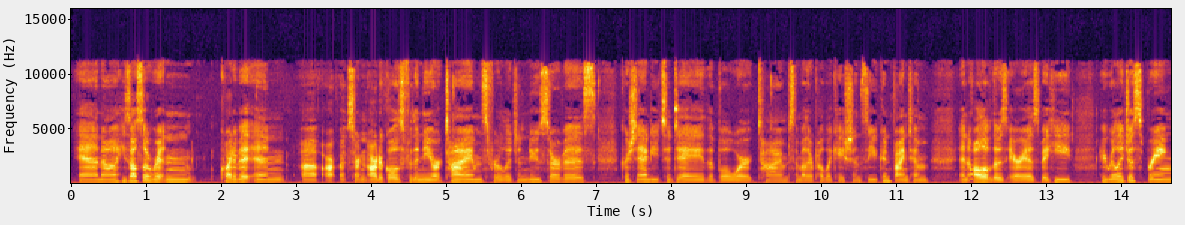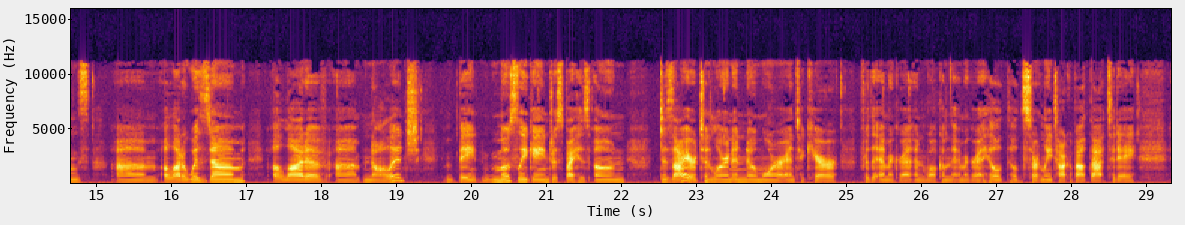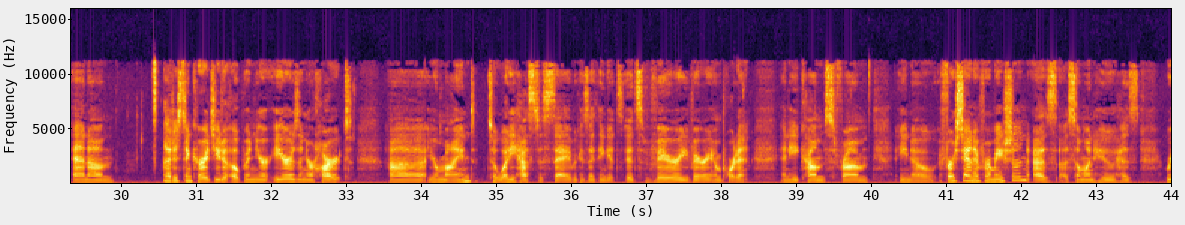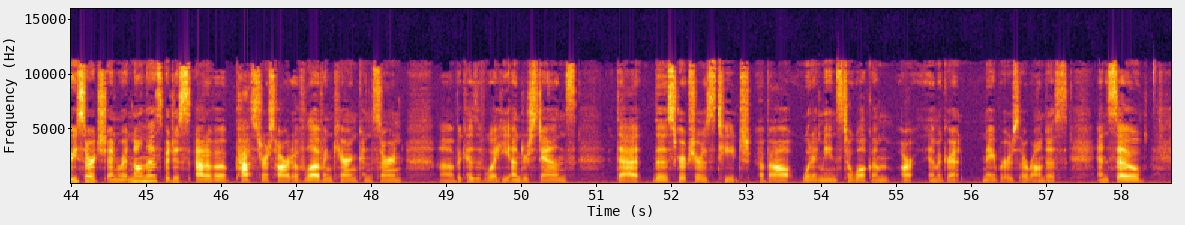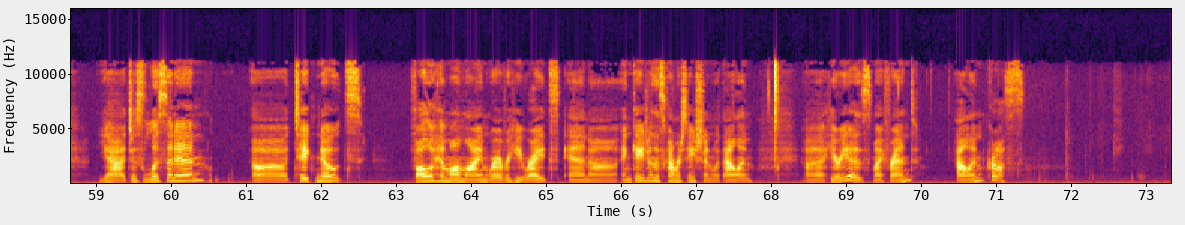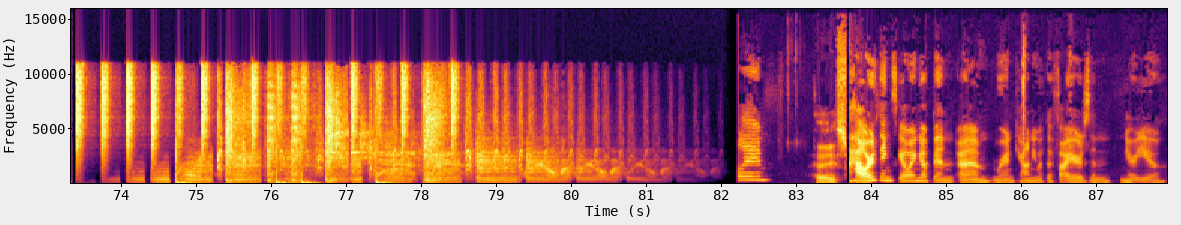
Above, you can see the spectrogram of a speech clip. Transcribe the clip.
And uh, he's also written quite a bit in uh, certain articles for the New York Times, for Religion News Service, Christianity Today, the Bulwark Times, some other publications. So you can find him in all of those areas. But he he really just brings um, a lot of wisdom, a lot of um, knowledge, ba- mostly gained just by his own desire to learn and know more and to care for the immigrant and welcome the immigrant. He'll he'll certainly talk about that today, and um, I just encourage you to open your ears and your heart, uh, your mind to what he has to say because I think it's it's very very important. And he comes from you know firsthand information as someone who has researched and written on this, but just out of a pastor's heart of love and care and concern uh, because of what he understands that the scriptures teach about what it means to welcome our immigrant neighbors around us. And so yeah, just listen in, uh, take notes, follow him online wherever he writes, and uh, engage in this conversation with Alan. Uh, here he is, my friend, Alan Cross. Alan. Hey. How are things going up in um, Marin County with the fires and near you?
